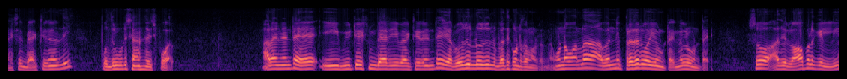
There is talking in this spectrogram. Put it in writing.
యాక్చువల్ బ్యాక్టీరియా అనేది పొద్దునపూట ఛాన్స్ చచ్చిపోవాలి అలా ఏంటంటే ఈ మ్యూటేషన్ బ్యారీ బ్యాక్టీరియా అంటే రోజులు రోజులు బతికి ఉంటుంది అనమాట ఉండడం వల్ల అవన్నీ ప్రెజర్వ్ అయ్యి ఉంటాయి నిల్వ ఉంటాయి. సో అది లోపలికి వెళ్ళి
